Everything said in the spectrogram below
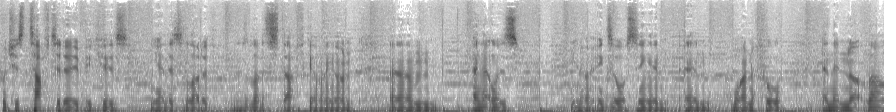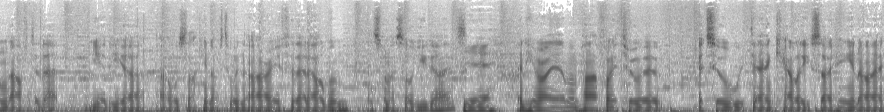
which is tough to do because yeah, there's a lot of there's a lot of stuff going on, um, and that was you know exhausting and, and wonderful. And then not long after that, yeah, the uh, I was lucky enough to win the ARIA for that album. That's when I saw you guys. Yeah. And here I am. I'm halfway through a, a tour with Dan Kelly. So he and I,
